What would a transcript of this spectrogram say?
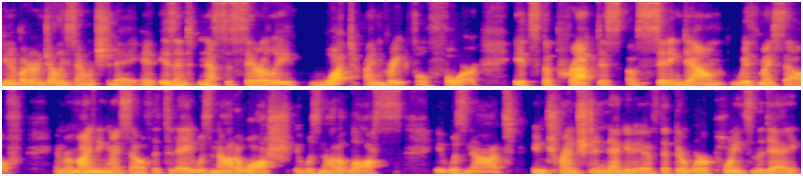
peanut butter and jelly sandwich today. It isn't necessarily what I'm grateful for, it's the practice of sitting down with myself and reminding myself that today was not a wash, it was not a loss, it was not entrenched in negative, that there were points in the day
